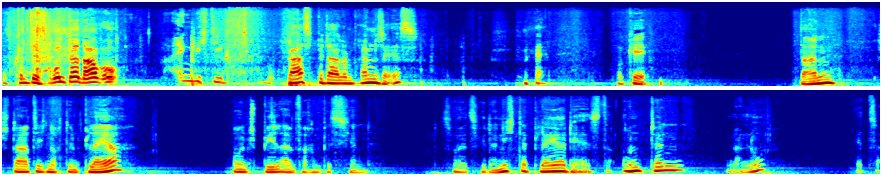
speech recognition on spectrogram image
Das kommt jetzt runter, da wo eigentlich die Gaspedal und Bremse ist. Okay. Dann starte ich noch den Player und spiele einfach ein bisschen. Das war jetzt wieder nicht der Player, der ist da unten. Nanu. Jetzt.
